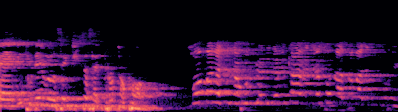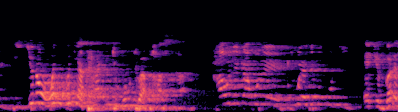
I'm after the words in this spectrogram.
And today we will say Jesus had protocol. You know, when, when you are trying to go to a pastor, and you've got a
